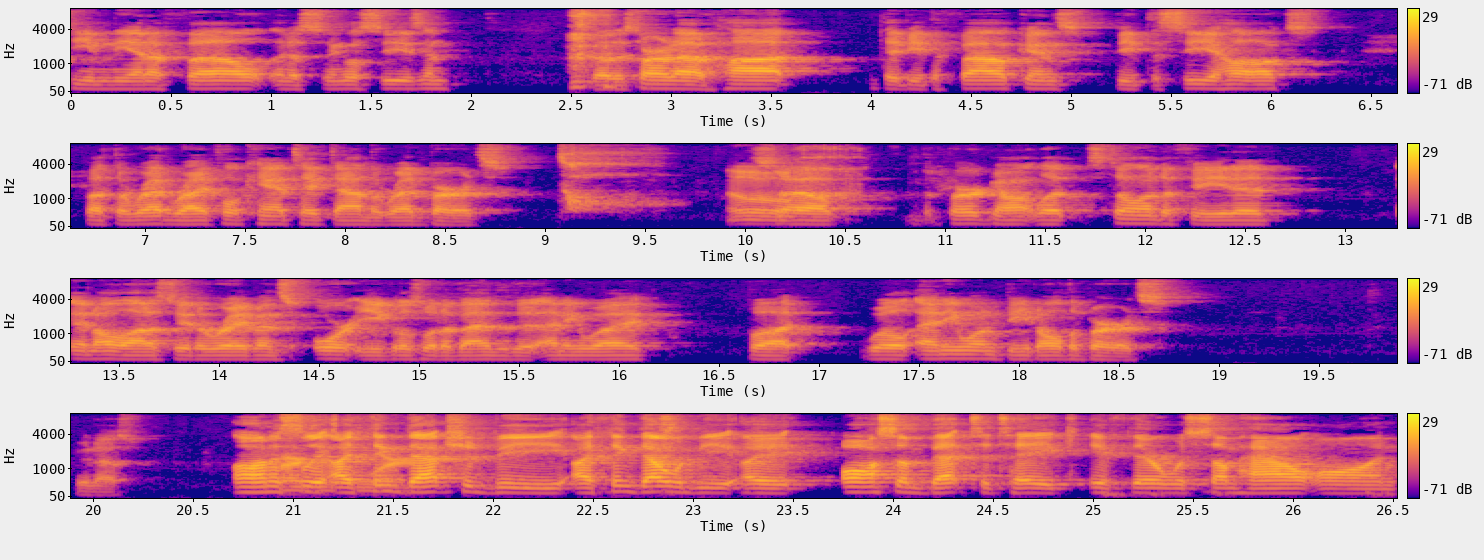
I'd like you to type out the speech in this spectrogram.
team in the NFL in a single season. So they started out hot. They beat the Falcons, beat the Seahawks, but the Red Rifle can't take down the Red Birds. Oh, So the Bird Gauntlet still undefeated. In all honesty, the Ravens or Eagles would have ended it anyway. But will anyone beat all the birds? Who knows? Honestly, I think were. that should be. I think that would be a awesome bet to take if there was somehow on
